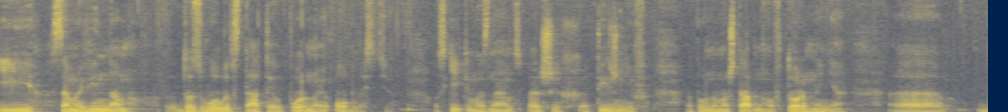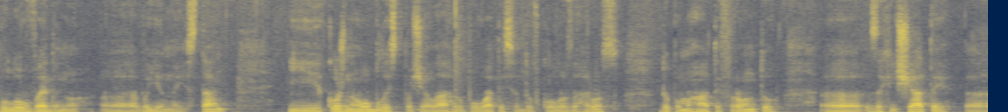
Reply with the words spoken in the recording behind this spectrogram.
І саме він нам дозволив стати опорною областю, оскільки ми знаємо з перших тижнів повномасштабного вторгнення було введено воєнний стан, і кожна область почала групуватися довкола загроз, допомагати фронту, е, захищати е,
